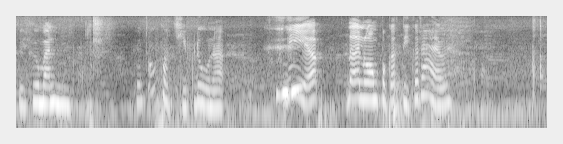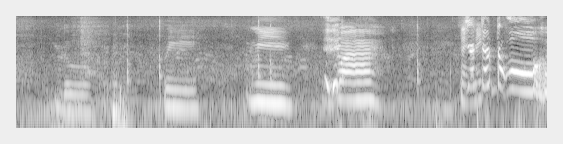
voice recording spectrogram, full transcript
คือคือมันคุณต้องกดชิปดูนะ นี่ครับเดินลงปกติก็ได้เว้ยดูเวมี ว่าแต่จะนี่จะจะโอ้โห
